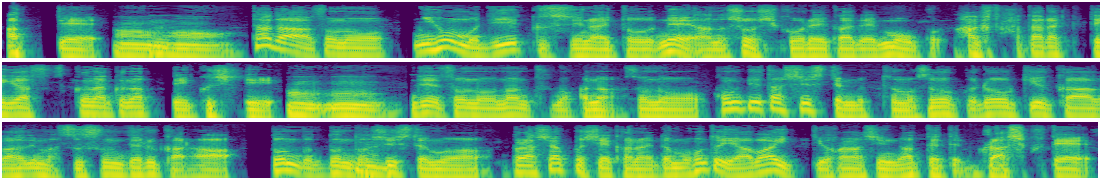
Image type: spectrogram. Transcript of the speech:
あって、うんうん。ただ、その、日本も DX しないとね、あの、少子高齢化でもう働き手が少なくなっていくし、うんうん。で、その、なんつうのかな、その、コンピューターシステムっていうのもすごく老朽化が今進んでるから、どんどんどんどんシステムはブラッシュアップしていかないと、もう本当やばいっていう話になっててるらしくて。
